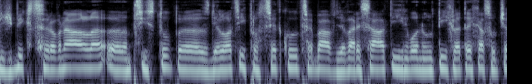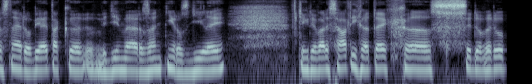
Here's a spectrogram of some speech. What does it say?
když bych srovnal eh, přístup eh, sdělovacích prostředků třeba v 90. nebo 0. letech a současné době, tak eh, vidíme razantní rozdíly. V těch 90. letech si dovedu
